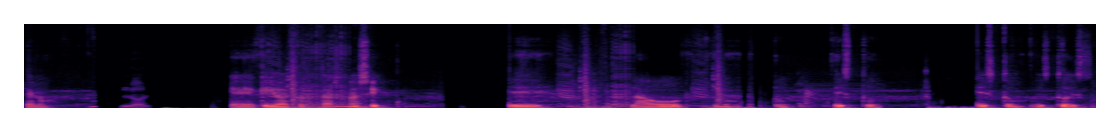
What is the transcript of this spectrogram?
Que no. LOL. Eh, que iba a soltar. Ah, sí. Eh, la otra. Esto. Esto. Esto. Esto.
